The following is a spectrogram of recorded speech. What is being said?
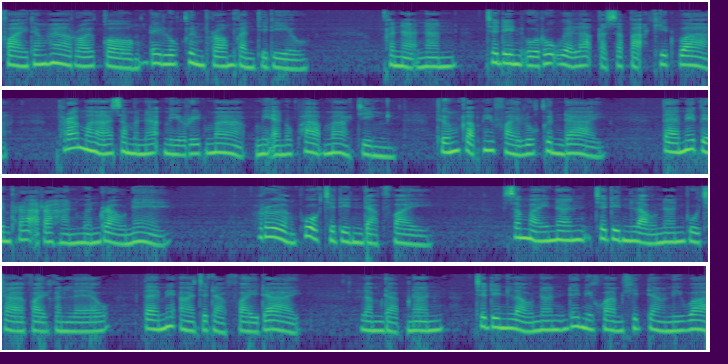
ไฟทั้งห้าร้อยกองได้ลุกขึ้นพร้อมกันทีเดียว ขณะนั้นชดินอุรุเวลากัสปะคิดว่า พระมหาสมณะมีฤทธิ์มาก มีอนุภาพมากจริง ถึงกับให้ไฟลุกขึ้นได้ แต่ไม่เป็นพระอรหันต์เหมือนเราแน่ เรื่องพวกชดินดับไฟ สมัยนั้นจดินเหล่านั้นบูชาไฟกันแล้ว แต่ไม่อาจจะดับไฟได้ ลำดับนั้นจดินเหล่านั้นได้มีความคิดดังนี้ว่า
